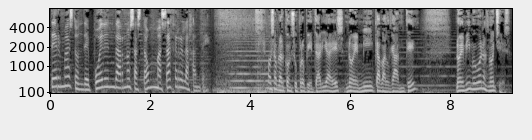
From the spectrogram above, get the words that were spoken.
termas donde pueden darnos hasta un masaje relajante. Vamos a hablar con su propietaria, es Noemí Cabalgante. Noemí, muy buenas noches.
